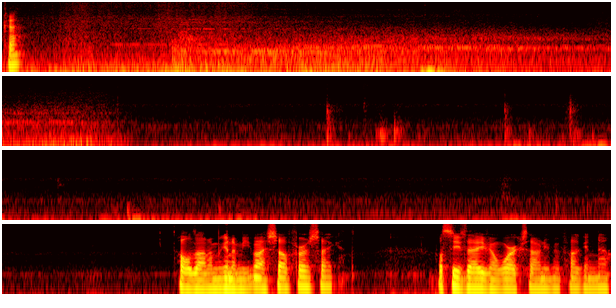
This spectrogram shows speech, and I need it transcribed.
Okay. Hold on, I'm gonna mute myself for a second. We'll see if that even works. I don't even fucking know.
